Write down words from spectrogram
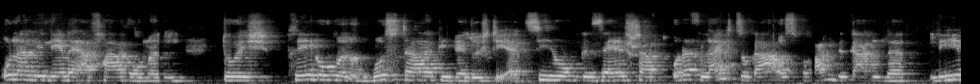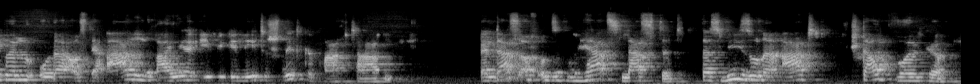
unangenehme Erfahrungen, durch Prägungen und Muster, die wir durch die Erziehung, Gesellschaft oder vielleicht sogar aus vorangegangene Leben oder aus der Ahnenreihe epigenetisch mitgebracht haben. Wenn das auf unserem Herz lastet, das wie so eine Art Staubwolke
